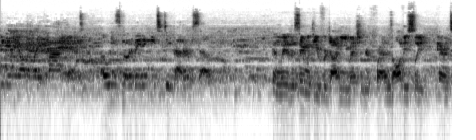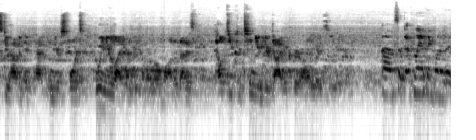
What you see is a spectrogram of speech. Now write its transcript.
keeping me on the right path and always motivating me to do better. So. And Leah, the same with you for diving. You mentioned your friends. Obviously, parents do have an impact in your sports. Who in your life has become a role model that has helped you continue your diving career all the way to? Um, so definitely, I think one of the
